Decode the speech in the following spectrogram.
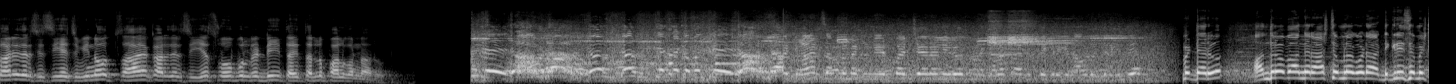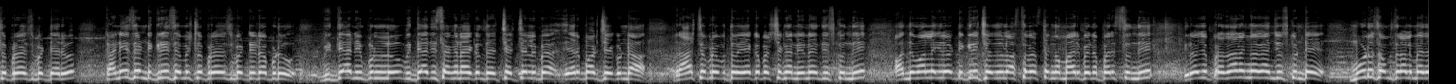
కార్యదర్శి సిహెచ్ వినోద్ సహాయ కార్యదర్శి ఎస్ ఓబుల్ రెడ్డి తదితరులు పాల్గొన్నారు. గ్రాంట్ సప్లిమెంటరీ ఏర్పాటు చేయాలని ఈరోజు మన కలెక్టర్ దగ్గరికి రావడం జరిగింది పెట్టారు అందులో భాగంగా రాష్ట్రంలో కూడా డిగ్రీ సెమిస్టర్ ప్రవేశపెట్టారు. కనీసం డిగ్రీ సెమిస్టర్ ప్రవేశపెట్టేటప్పుడు విద్యా నిపుణులు విద్యార్థి సంఘ నాయకులతో చర్చలు ఏర్పాటు చేయకుండా రాష్ట్ర ప్రభుత్వం ఏకపక్షంగా నిర్ణయం తీసుకుంది. అందువల్ల ఈరోజు డిగ్రీ చదువులు అస్తవ్యస్తంగా మారిపోయిన పరిస్థితి ఈరోజు ప్రధానంగా కానీ చూసుకుంటే మూడు సంవత్సరాల మీద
